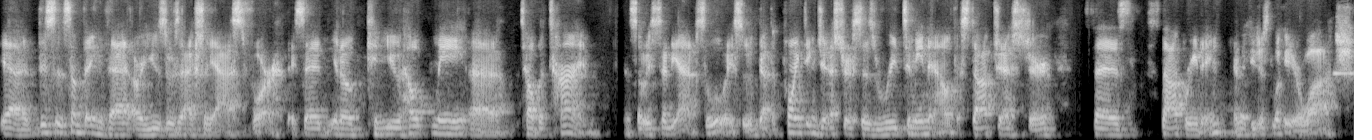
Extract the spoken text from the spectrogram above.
Yeah, this is something that our users actually asked for. They said, you know, can you help me uh, tell the time? And so we said, yeah, absolutely. So we've got the pointing gesture says, read to me now. The stop gesture says, stop reading. And if you just look at your watch,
